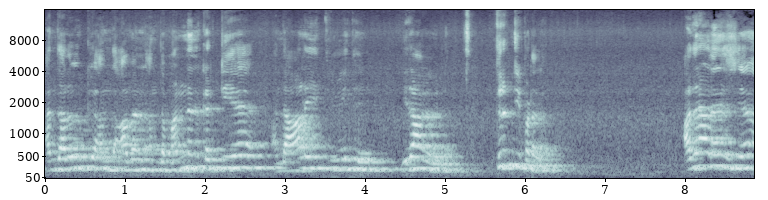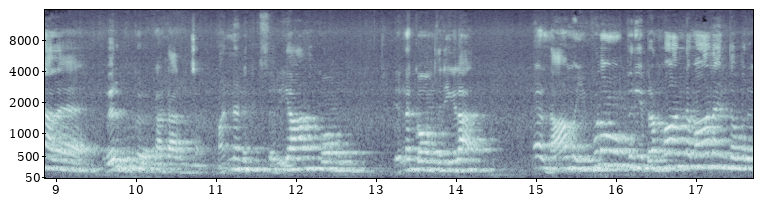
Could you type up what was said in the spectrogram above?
அந்த அளவுக்கு அந்த அவன் அந்த மன்னன் கட்டிய அந்த ஆலயத்தின் மீது இதாகவில்லை திருப்திப்படலை. அதனால என்ன செஞ்சாங்க அதை வெறுப்பு காட்ட ஆரம்பித்தான் மன்னனுக்கு சரியான கோபம். என்ன கோபம் தெரியுங்களா? நாம் இவ்வளோ பெரிய பிரம்மாண்டமான இந்த ஒரு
